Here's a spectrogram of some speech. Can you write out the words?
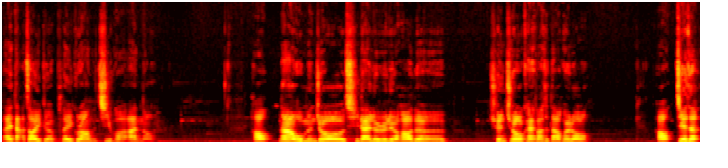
来打造一个 Playground 的计划案哦。好，那我们就期待六月六号的全球开发者大会喽。好，接着。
